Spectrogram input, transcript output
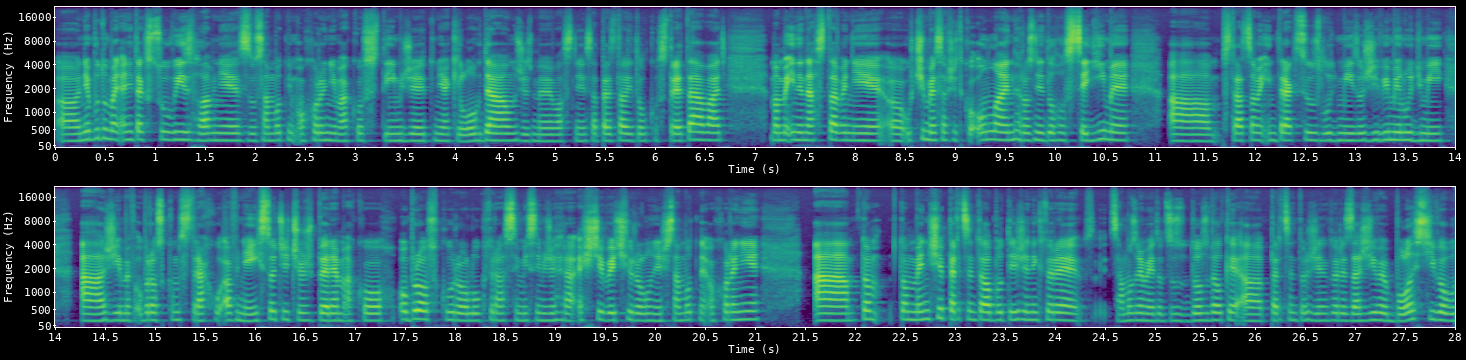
uh, nebudú mať ani tak súvis hlavne so samotným ochorením ako s tým, že je tu nejaký lockdown, že sme vlastne sa prestali toľko stretávať. Máme iné nastavenie uh, učíme sa všetko online, hrozne dlho sedíme a strácame interakciu s ľuďmi, so živými ľuďmi a žijeme v obrovskom strachu a v neistote, čož berem ako obrovskú rolu, ktorá si myslím, že hrá ešte väčšiu rolu než samotné ochorenie a to, to menšie percento, alebo tie ženy, ktoré, samozrejme je to dosť veľké percento žien, ktoré zažívajú bolestivú,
